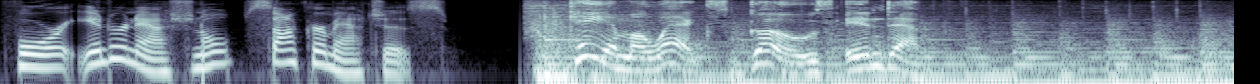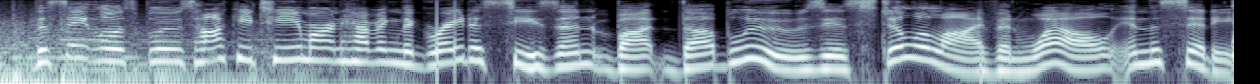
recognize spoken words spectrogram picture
for international soccer matches. KMOX goes in depth. The St. Louis Blues hockey team aren't having the greatest season, but the Blues is still alive and well in the city.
